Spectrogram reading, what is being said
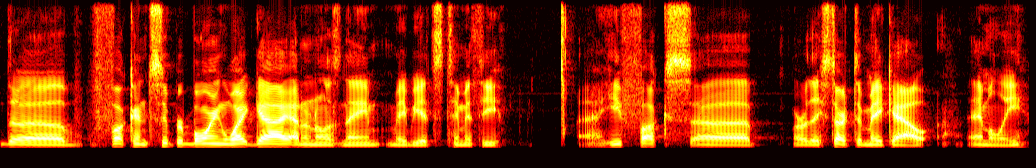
the fucking super boring white guy. I don't know his name. Maybe it's Timothy. Uh, he fucks, uh, or they start to make out. Emily,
